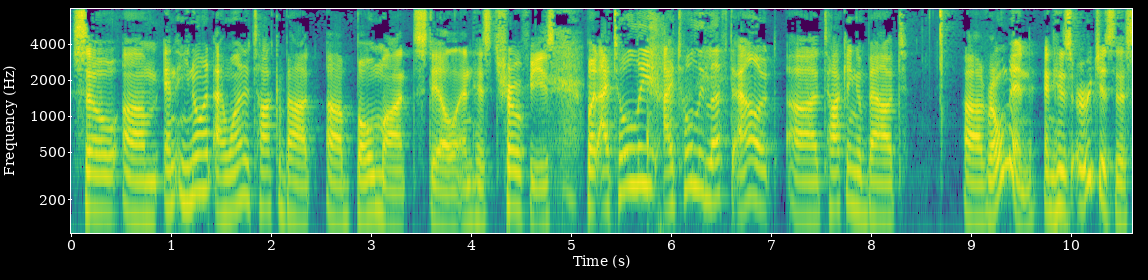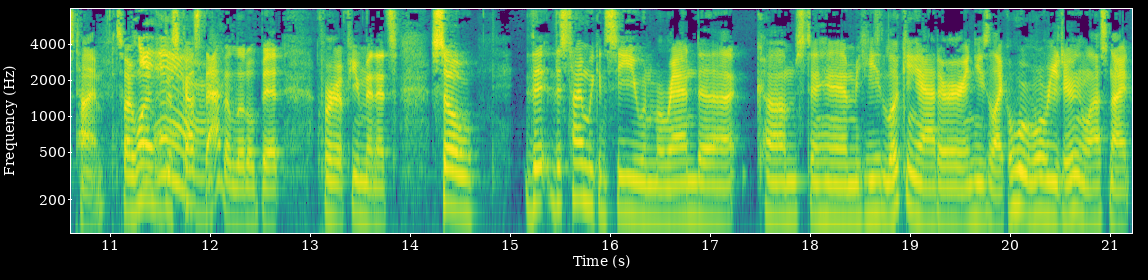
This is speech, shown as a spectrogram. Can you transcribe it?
So, um, and you know what? I want to talk about uh, Beaumont still and his trophies, but I totally, I totally left out uh, talking about uh, Roman and his urges this time. So I wanted to discuss that a little bit for a few minutes. So. Th- this time we can see when Miranda comes to him, he's looking at her and he's like, "Oh, what were you doing last night?"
